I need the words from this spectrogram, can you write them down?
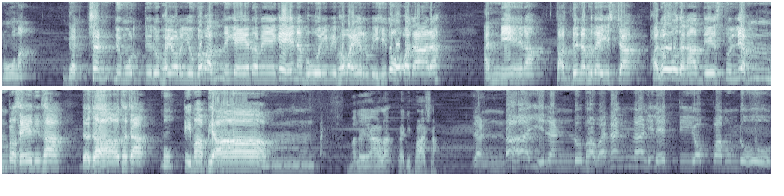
മൂന്ന്. ഗച്ഛന്തിമൂർത്തിരുഭയോർയുഗപന്നികേതമേകേന ഭൂരി വിഭവൈർവിഹിതോപചാര അന്യേന തദ്ദിനഭൃതൈശ്ച ഫലോദനാദ്യൈസ്തുല്യം പ്രസേദിത. ദദാഥ ച മുക്തിമഭ്യാം. മലയാള പരിഭാഷ. രണ്ടായി രണ്ടു ഭവനങ്ങളിലെത്തിയൊപ്പമുണ്ടു.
